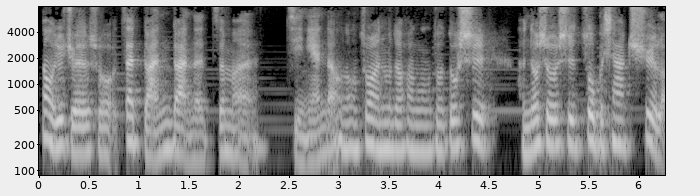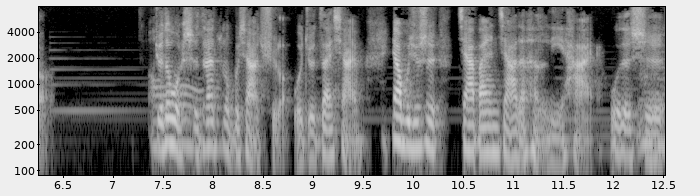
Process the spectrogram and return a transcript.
那我就觉得说，在短短的这么几年当中，做了那么多份工作，都是很多时候是做不下去了。觉得我实在做不下去了，我就再下一步，要不就是加班加的很厉害，或者是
